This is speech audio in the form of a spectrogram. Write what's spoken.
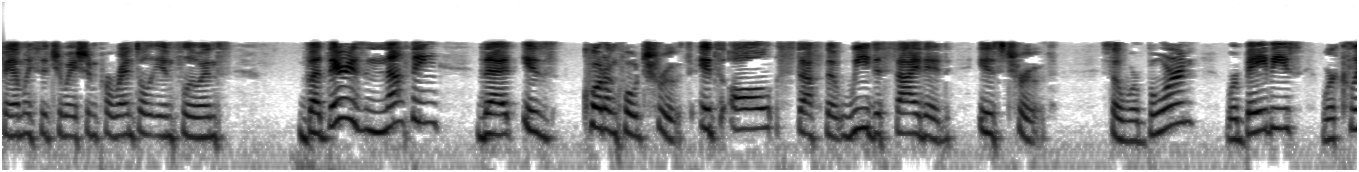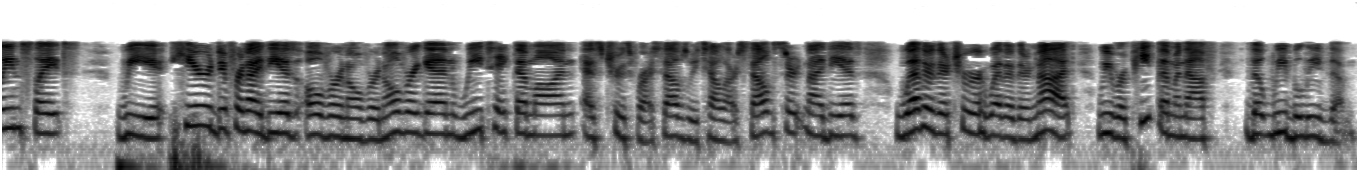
family situation, parental influence, but there is nothing that is quote unquote truth. It's all stuff that we decided is truth. So we're born, we're babies, we're clean slates, we hear different ideas over and over and over again. We take them on as truth for ourselves. We tell ourselves certain ideas, whether they're true or whether they're not. We repeat them enough that we believe them.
